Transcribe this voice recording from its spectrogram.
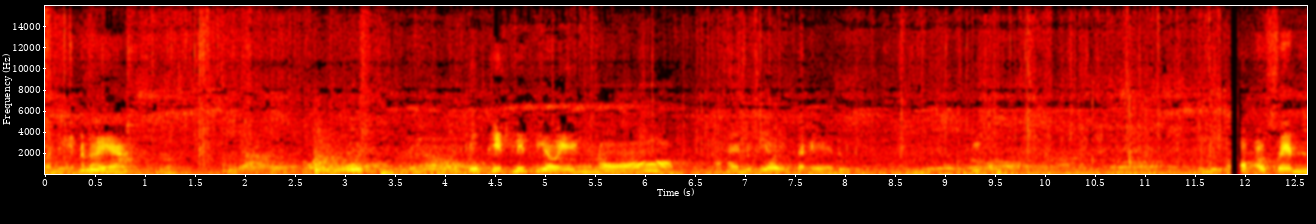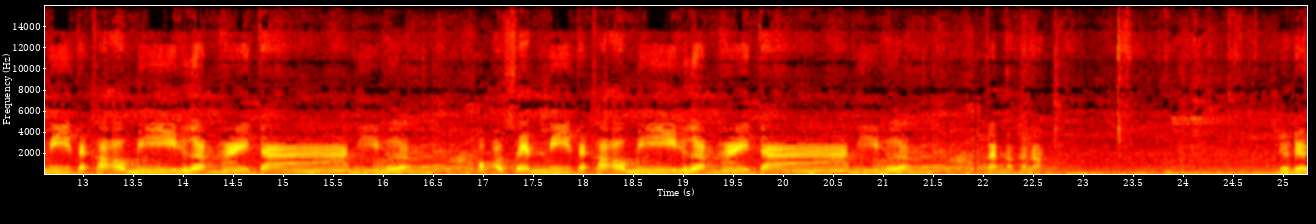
วันนี้อะไรอะโอ้ย ดูพริกนิดเดียวเองหนอเขาให้นิดเดียวเองแต่แอร์ดูดิพริกออกเอาเส้นหมีแต่เขาเอาหมีเหลืองให้จ้าหมีเหลืองออกเอาเส้นหมีแต่เขาเอาหมีเหลืองให้จ้าหมีเหลืองกันเนาะค่ะเนาะเดี๋ยวเดี๋ยว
